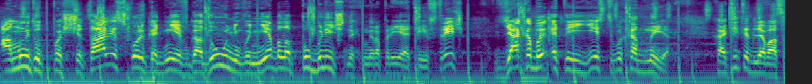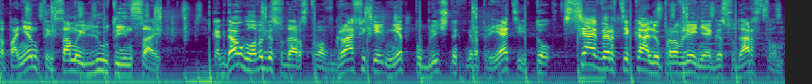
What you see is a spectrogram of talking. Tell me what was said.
а мы тут посчитали, сколько дней в году у него не было публичных мероприятий и встреч. Якобы это и есть выходные. Хотите для вас, оппоненты, самый лютый инсайт? Когда у главы государства в графике нет публичных мероприятий, то вся вертикаль управления государством,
